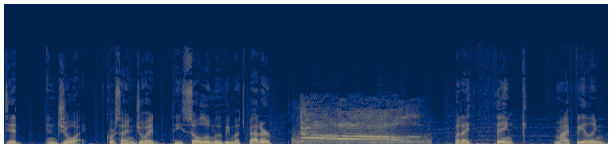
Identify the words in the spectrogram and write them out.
did enjoy. Of course, I enjoyed the solo movie much better. No! But I think my feeling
